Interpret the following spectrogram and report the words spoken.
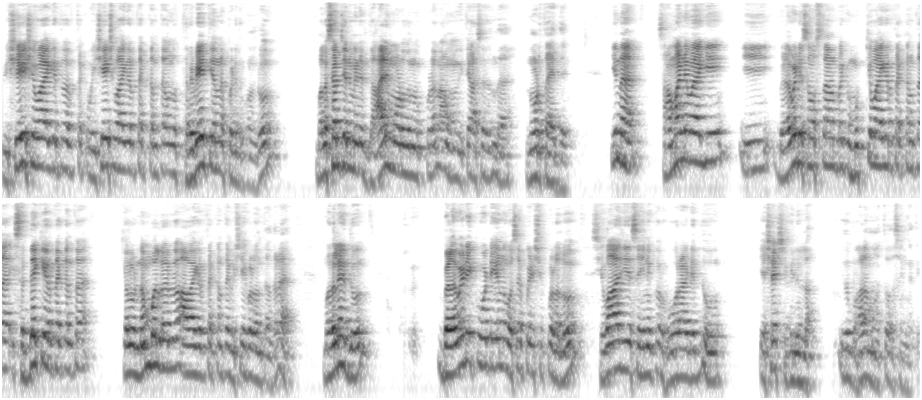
ವಿಶೇಷವಾಗಿರ್ತಕ್ಕ ವಿಶೇಷವಾಗಿರ್ತಕ್ಕಂಥ ಒಂದು ತರಬೇತಿಯನ್ನು ಪಡೆದುಕೊಂಡು ಮಲಸರ್ಜನ ಮೇಲೆ ದಾಳಿ ಮಾಡೋದನ್ನು ಕೂಡ ನಾವು ಇತಿಹಾಸದಿಂದ ನೋಡ್ತಾ ಇದ್ದೇವೆ. ಇನ್ನು ಸಾಮಾನ್ಯವಾಗಿ ಈ ಬೆಳವಡಿ ಸಂಸ್ಥಾನ ಬಗ್ಗೆ ಮುಖ್ಯವಾಗಿರ್ತಕ್ಕಂಥ ಸದ್ಯಕ್ಕೆ ಇರತಕ್ಕಂಥ ಕೆಲವು ನಂಬಲರು ಆವಾಗಿರ್ತಕ್ಕಂಥ ವಿಷಯಗಳು ಅಂತಂದರೆ, ಮೊದಲನೇದು ಬೆಳವಡಿ ಕೋಟೆಯನ್ನು ವಶಪಡಿಸಿಕೊಳ್ಳಲು ಶಿವಾಜಿ ಸೈನಿಕರು ಹೋರಾಡಿದ್ದು ಯಶಸ್ಸು ಇದು ಬಹಳ ಮಹತ್ವದ ಸಂಗತಿ.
